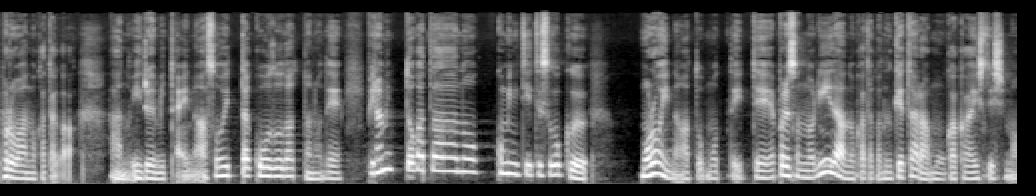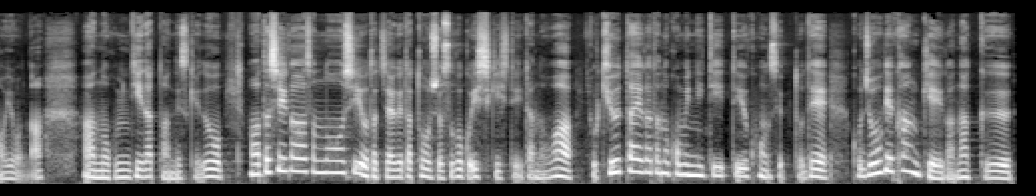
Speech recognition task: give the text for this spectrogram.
う、フォロワーの方があのいるみたいな、そういった構造だったので、ピラミッド型のコミュニティってすごく脆いなと思っていて、やっぱりそのリーダーの方が抜けたらもう瓦解してしまうような、あの、コミュニティだったんですけど、私がその C を立ち上げた当初すごく意識していたのは、球体型のコミュニティっていうコンセプトで、こう上下関係がなく、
